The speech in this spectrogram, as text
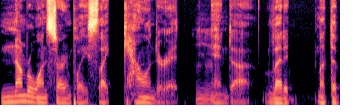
number one starting place like calendar it and uh, let it let the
